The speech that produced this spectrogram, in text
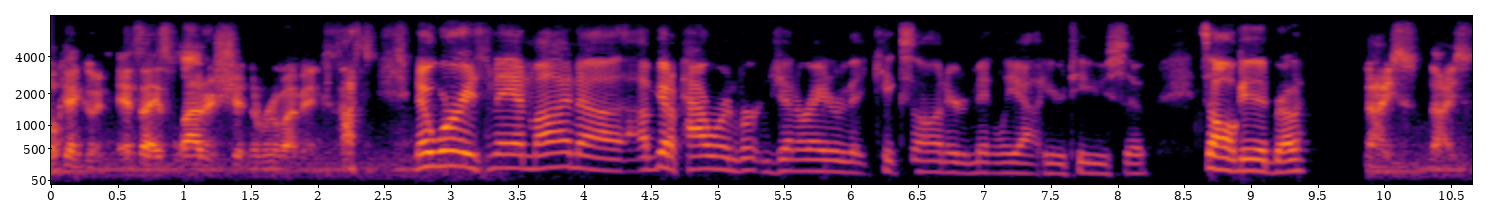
Okay, good. It's uh, it's loud as shit in the room I'm in. No worries, man. Mine, uh, I've got a power inverting generator that kicks on intermittently out here too, so it's all good, brother. Nice, nice.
